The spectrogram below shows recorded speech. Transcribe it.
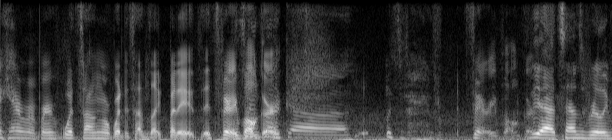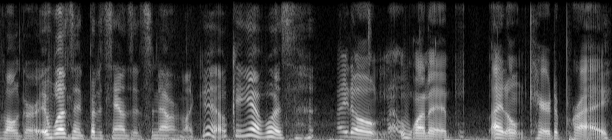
I can't remember what song or what it sounds like, but it, it's very vulgar. uh, it's very, very vulgar. yeah, it sounds really vulgar. It wasn't, but it sounds it. So now I'm like, yeah, okay, yeah, it was. I don't want to, I don't care to pry.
